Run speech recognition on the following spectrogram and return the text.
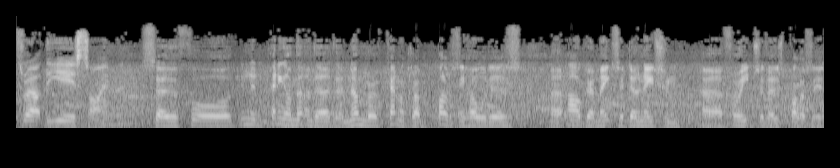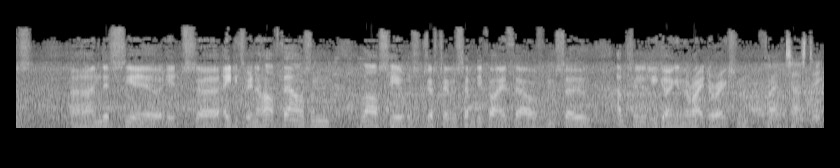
throughout the year, Simon? So, for you know, depending on the, the, the, number of Kennel Club policyholders, uh, Agria makes a donation uh, for each of those policies. Uh, and this year it's uh, 83,500. Last year it was just over 75,000. So absolutely going in the right direction. Fantastic.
